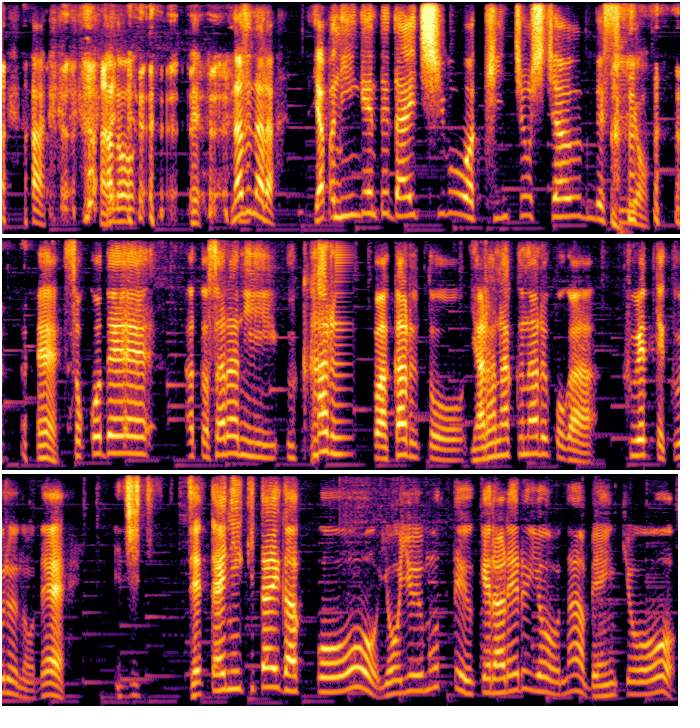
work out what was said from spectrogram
はい、あのなぜならやっぱ人間って第一志望は緊張しちゃうんですよ。ええ、そこであとさらに受かる分かるとやらなくなる子が増えてくるので絶対に行きたい学校を余裕持って受けられるような勉強を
